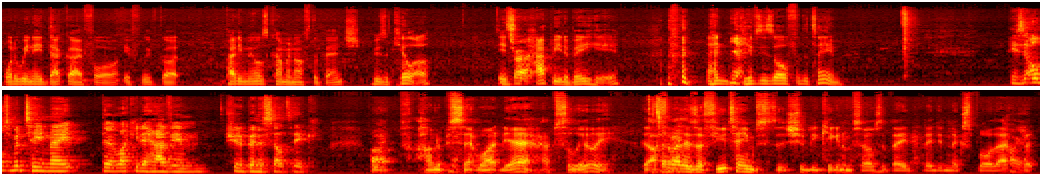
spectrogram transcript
what do we need that guy for? If we've got Patty Mills coming off the bench, who's a killer, is right. happy to be here, and Yeah. gives his all for the team. He's the ultimate teammate. They're lucky to have him. Should have been a Celtic. But 100% what? Yeah, absolutely. I feel all like there's a few teams that should be kicking themselves that they, they didn't explore that. Oh, yeah. But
